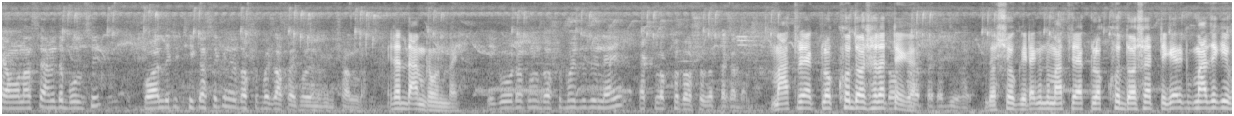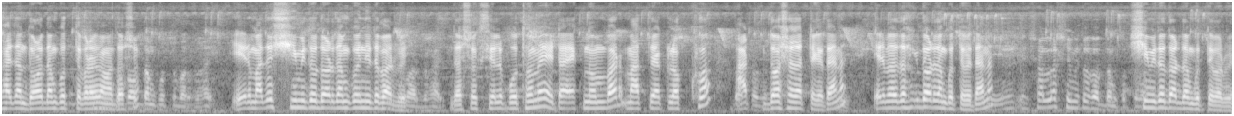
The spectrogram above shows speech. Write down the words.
কেমন আছে আমি তো বলছি কোয়ালিটি ঠিক আছে কিনা দর্শক ভাই যাচাই করে নেবে ইনশাল্লাহ এটার দাম কেমন ভাই? এই গরুটা কোনো দর্শক ভাই যদি নেয় এক লক্ষ দশ হাজার টাকা দাম। মাত্র এক লক্ষ দশ হাজার টাকা? ভাই। দর্শক এটা কিন্তু মাত্র এক লক্ষ দশ হাজার টাকার মাঝে কি ভাইজান দরদাম করতে পারবে আমার দর্শক? দাম করতে পারবে ভাই। এর মাঝে সীমিত দরদাম করে নিতে পারবে। পারবে ভাই। দর্শক সেল প্রথমে এটা এক নম্বর মাত্র এক লক্ষ আট দশ হাজার টাকা তাই না? এর মাঝে দর্শক দরদাম করতে হবে তাই না? ইন- ইনশাল্লাহ সীমিত দরদাম করতে পারবে। সীমিত দরদাম করতে পারবে।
